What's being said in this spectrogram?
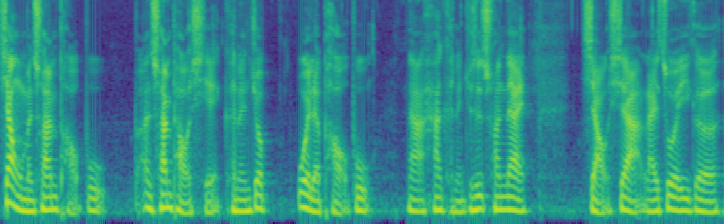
像我们穿跑步、穿跑鞋，可能就为了跑步，那他可能就是穿在脚下来做一个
